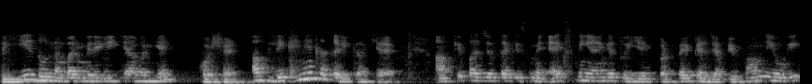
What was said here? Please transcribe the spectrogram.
तो ये दो नंबर मेरे लिए क्या बन गए? क्वेश्चन अब लिखने का तरीका क्या है? आपके पास जब तक इसमें एक्स नहीं आएँगे तो ये परफेक्ट एल्जेब्रिक फॉर्म नहीं होगी।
